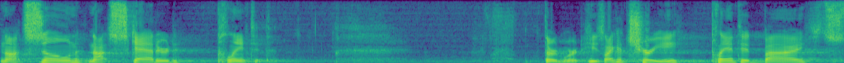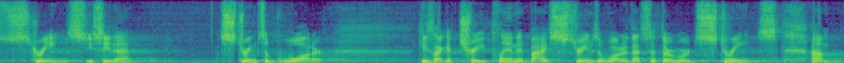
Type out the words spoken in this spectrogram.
Not sown, not scattered, planted. Third word, he's like a tree planted by streams. You see that? Streams of water. He's like a tree planted by streams of water. That's the third word, streams. Um,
